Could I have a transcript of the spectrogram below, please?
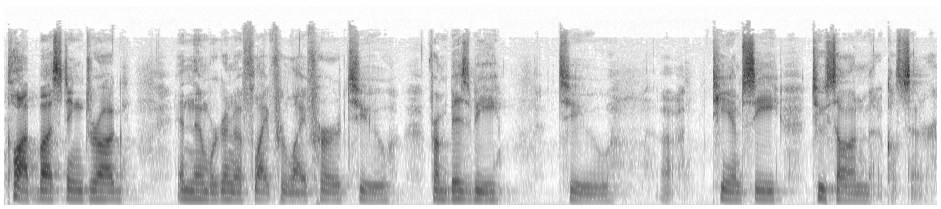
clot busting drug, and then we're going to flight for life her to from Bisbee to uh, TMC Tucson Medical Center.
